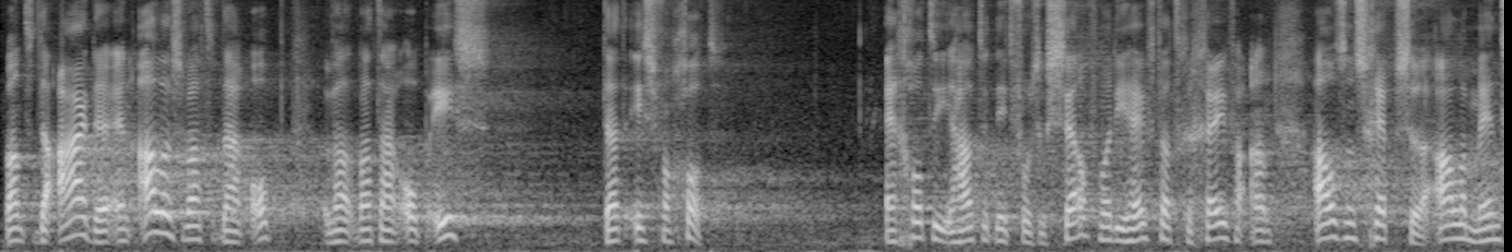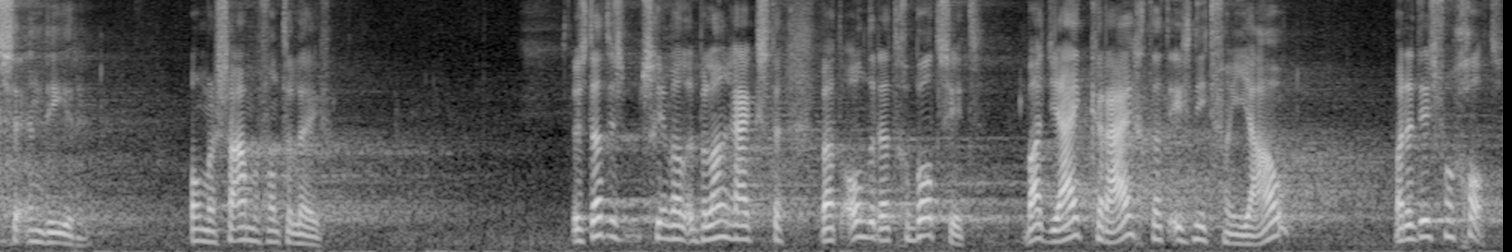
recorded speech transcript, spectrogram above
Want de aarde en alles wat daarop, wat, wat daarop is, dat is van God. En God die houdt het niet voor zichzelf, maar die heeft dat gegeven aan al zijn schepselen, alle mensen en dieren. Om er samen van te leven. Dus dat is misschien wel het belangrijkste wat onder dat gebod zit. Wat jij krijgt, dat is niet van jou, maar dat is van God.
